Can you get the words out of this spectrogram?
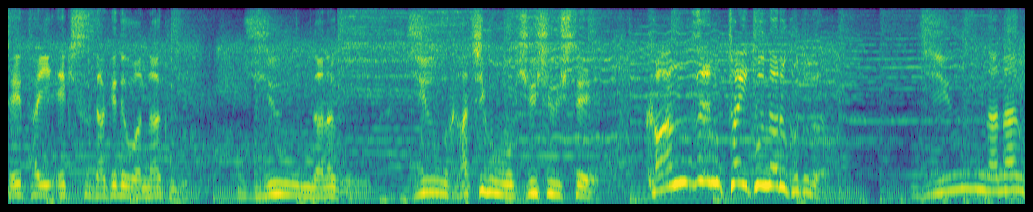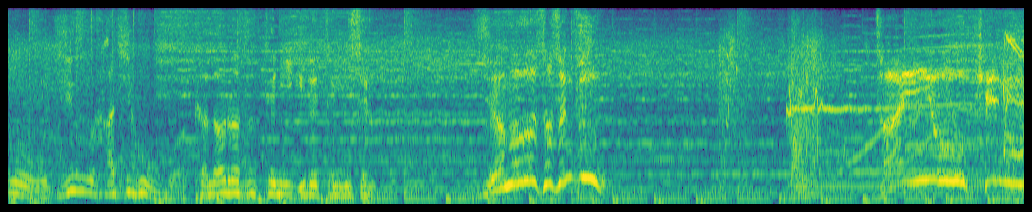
生体エキスだけではなく17号18号を吸収して完全体となることだ。17号18号は必ず手に入れてみせる。邪魔はさせんぞ！太陽剣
